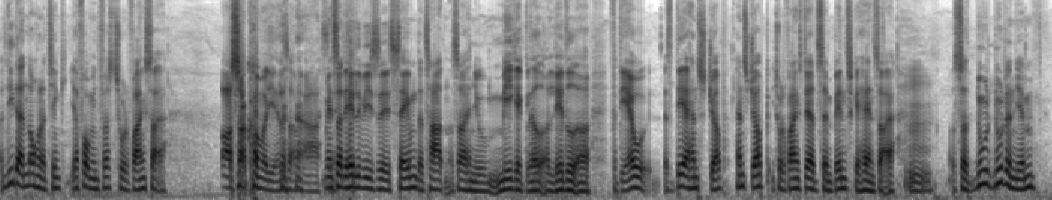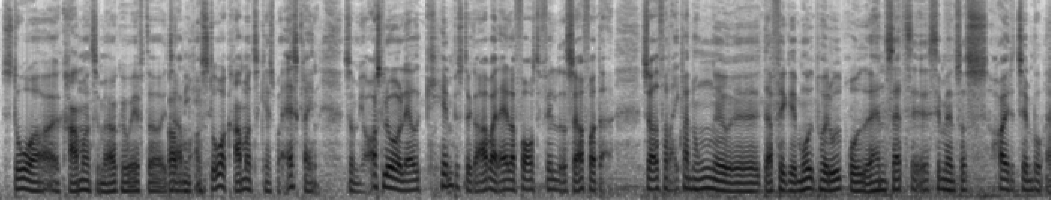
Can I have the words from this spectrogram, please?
Og lige der når han har tænkt, jeg får min første Tour de France sejr. Og så kommer de alle sammen. Ja, Men så er det heldigvis uh, Sam, der tager den, og så er han jo mega glad og lettet. Og, for det er jo altså, det er hans job. Hans job i Tour de France, det er, at Sam Bent skal have en sejr. Mm. Og Så nu, nu er den hjemme. Store øh, krammer til Mørkøv efter etappen, og store krammer til Kasper Askren, som jo også lå og lavede et kæmpe stykke arbejde aller forrest i feltet og sørgede for, at der, sørgede for, at der ikke var nogen, øh, der fik øh, mod på et udbrud. Han satte øh, simpelthen så højt et tempo, ja.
